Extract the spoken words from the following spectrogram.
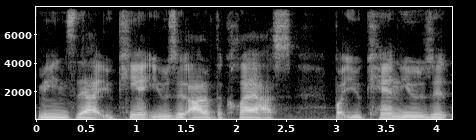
means that you can't use it out of the class but you can use it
